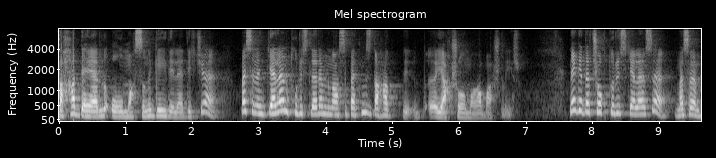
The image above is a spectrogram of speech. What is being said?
daha dəyərli olmasını qeyd elədikcə, məsələn, gələn turistlərə münasibətimiz daha e, yaxşı olmağa başlayır. Nə qədər çox turist gələrsə, məsələn,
